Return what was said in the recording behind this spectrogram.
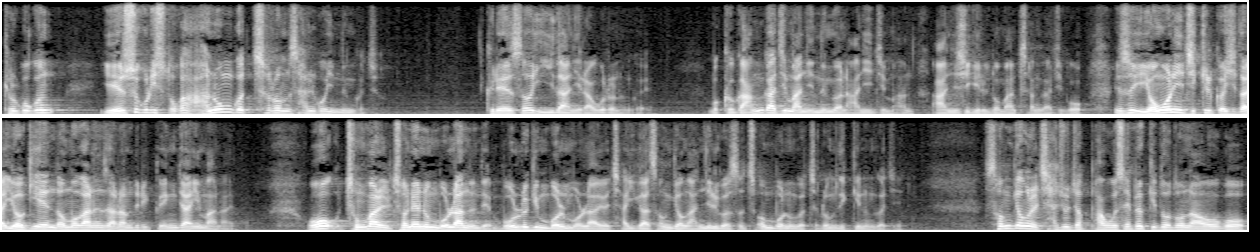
결국은 예수 그리스도가 안 온 것처럼 살고 있는 거죠. 그래서 이단이라고 그러는 거예요. 뭐 그거 한 가지만 있는 건 아니지만 안식일도 마찬가지고 그래서 영원히 지킬 것이다 여기에 넘어가는 사람들이 굉장히 많아요. 오 정말 전에는 몰랐는데 모르긴 뭘 몰라요. 자기가 성경 안 읽어서 처음 보는 것처럼 느끼는 거지. 성경을 자주 접하고 새벽 기도도 나오고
